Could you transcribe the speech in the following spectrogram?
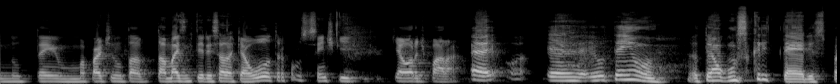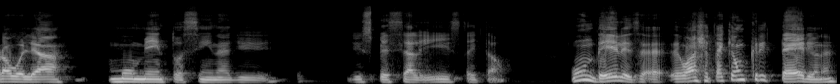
não tem uma parte não tá, tá mais interessada que a outra, como você sente que, que é hora de parar? É, é eu tenho eu tenho alguns critérios para olhar momento assim, né, de, de especialista e tal. Um deles, é, eu acho até que é um critério, né?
